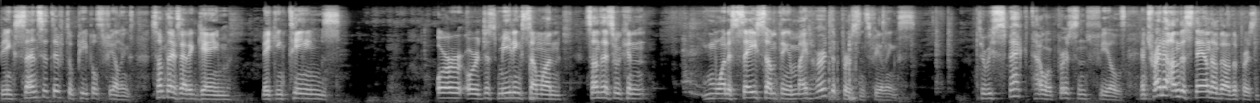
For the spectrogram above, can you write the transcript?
being sensitive to people's feelings. Sometimes at a game, making teams, or, or just meeting someone, sometimes we can want to say something and might hurt the person's feelings to respect how a person feels and try to understand how the other person.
